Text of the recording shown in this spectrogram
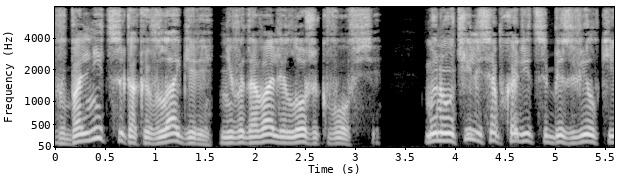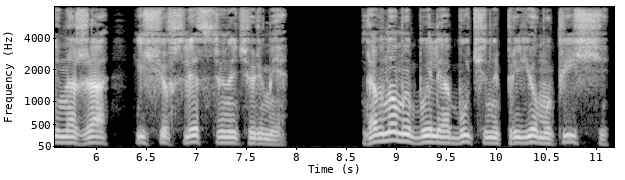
В больнице, как и в лагере, не выдавали ложек вовсе. Мы научились обходиться без вилки и ножа еще в следственной тюрьме. Давно мы были обучены приему пищи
